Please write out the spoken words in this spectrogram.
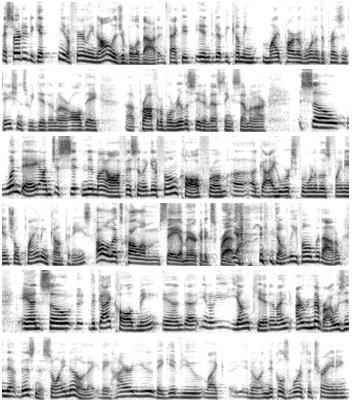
I started to get you know fairly knowledgeable about it. In fact, it ended up becoming my part of one of the presentations we did in our all day uh, profitable real estate investing seminar. So one day I'm just sitting in my office and I get a phone call from a, a guy who works for one of those financial planning companies. Oh, let's call them, say, American Express. Yeah, don't leave home without them. And so the, the guy called me, and uh, you know, young kid, and I, I remember I was in that business, so I know they they hire you, they give you like you know a nickel's worth of training,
